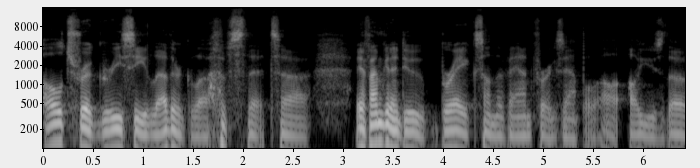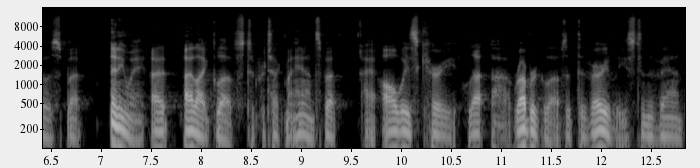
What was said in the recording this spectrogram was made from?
ultra greasy leather gloves that uh, if I'm going to do brakes on the van, for example, I'll, I'll use those. But anyway, I, I like gloves to protect my hands, but I always carry le- uh, rubber gloves at the very least in the van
